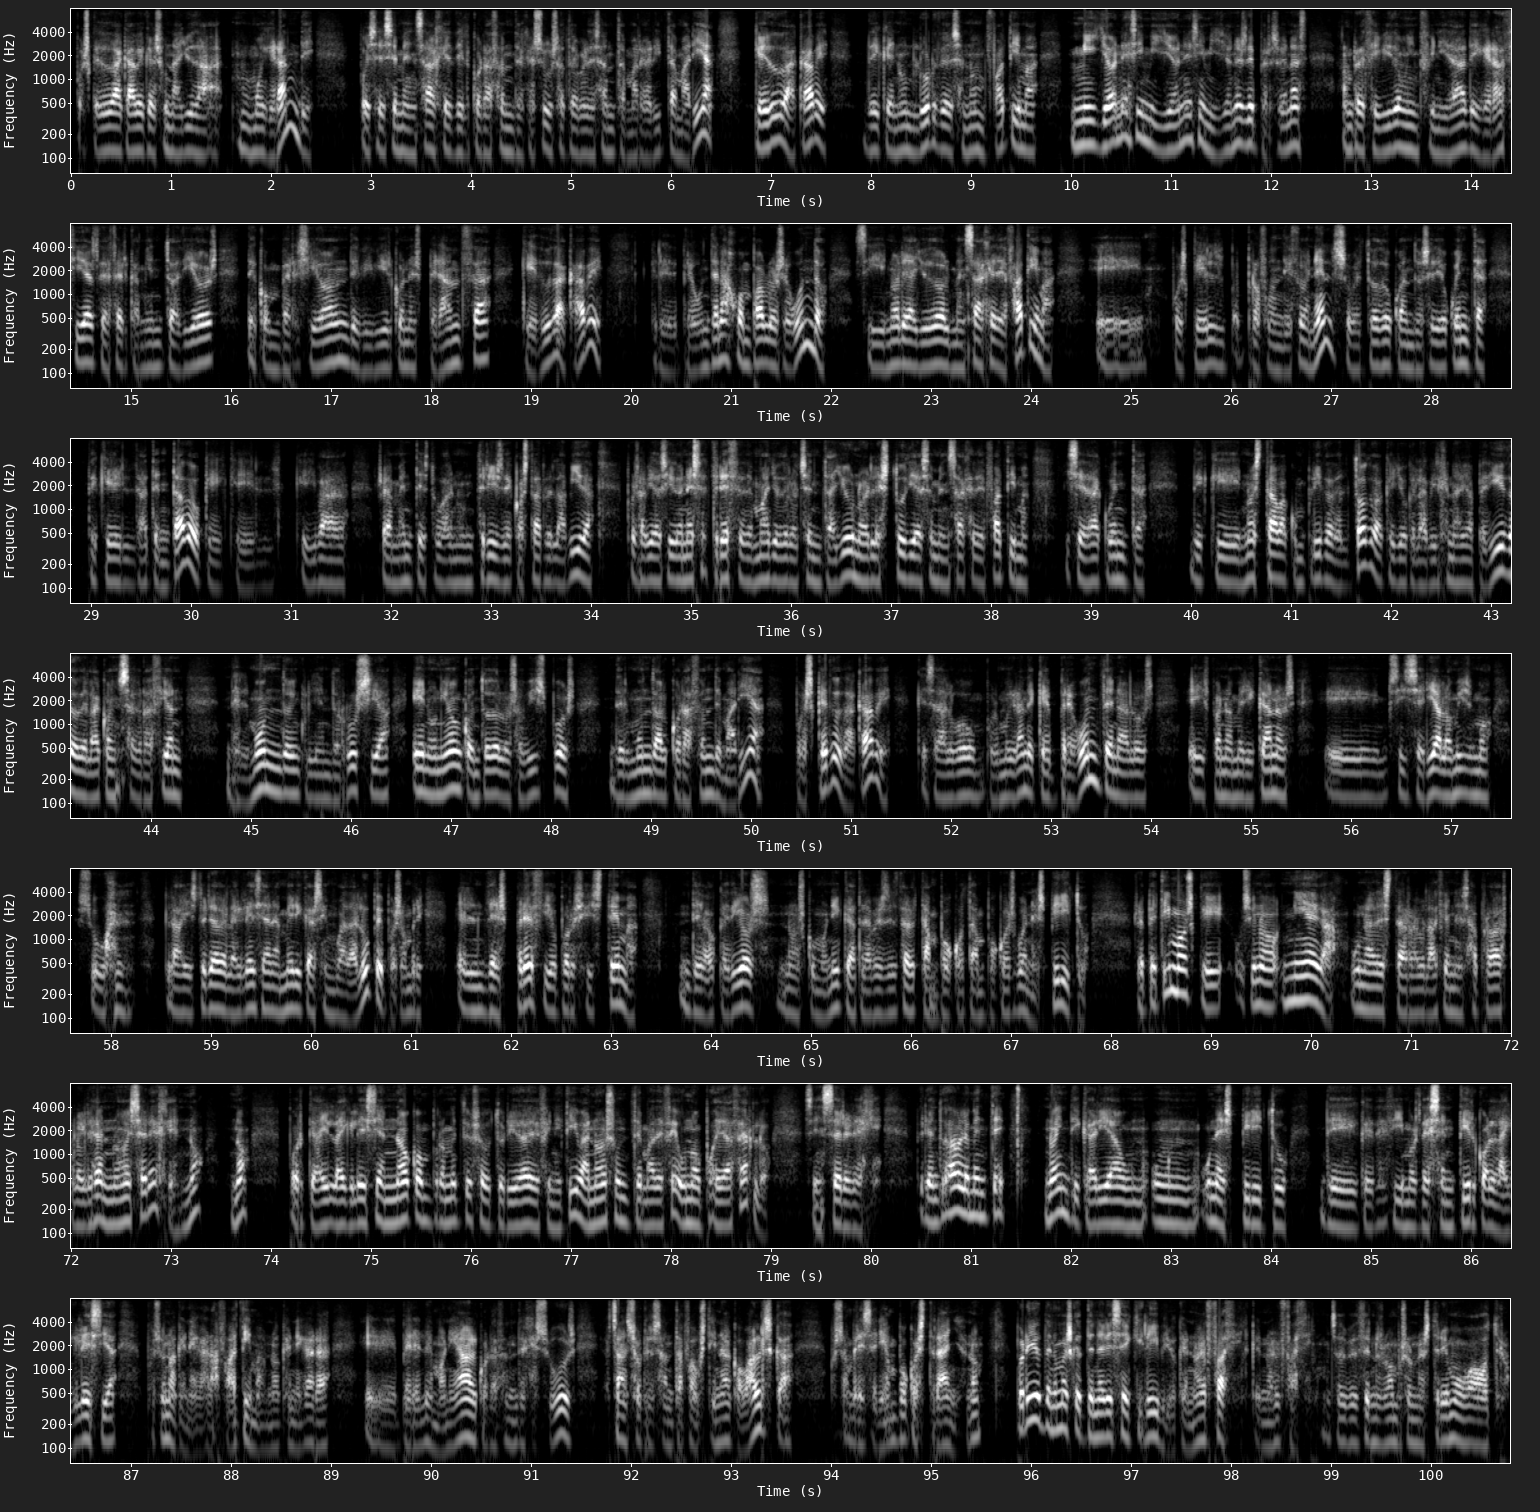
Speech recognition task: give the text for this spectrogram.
Pues que duda cabe que es una ayuda muy grande pues ese mensaje del corazón de Jesús a través de Santa Margarita María. ¿Qué duda cabe de que en un Lourdes, en un Fátima, millones y millones y millones de personas han recibido una infinidad de gracias, de acercamiento a Dios, de conversión, de vivir con esperanza? ¿Qué duda cabe? Que le pregunten a Juan Pablo II si no le ayudó el mensaje de Fátima. Eh, pues que él profundizó en él, sobre todo cuando se dio cuenta de que el atentado, que, que, que iba realmente estuvo en un tris de costarle la vida, pues había sido en ese 13 de mayo del 81, él estudia ese mensaje de Fátima y se da cuenta de que no estaba cumplido del todo aquello que la Virgen había pedido, de la consagración del mundo, incluyendo Rusia, en unión con todos los obispos del mundo al corazón de María. Pues qué duda cabe, que es algo pues, muy grande, que pregunten a los hispanoamericanos eh, si sería lo mismo su, la historia de la Iglesia en América sin Guadalupe. Pues hombre, el desprecio por sistema de lo que Dios nos comunica a través de esto tampoco, tampoco es buen espíritu. Repetimos que si uno niega una de estas revelaciones aprobadas por la Iglesia, no es hereje, no, no, porque ahí la Iglesia no compromete su autoridad definitiva, no es un tema de fe, uno puede hacerlo sin ser hereje, pero indudablemente no indicaría un, un, espíritu de que decimos de sentir con la Iglesia, pues uno que negara Fátima, uno que negara eh, Perelemonial, Corazón de Jesús, San sobre Santa Faustina Kowalska, pues hombre, sería un poco extraño, ¿no? Por ello tenemos que tener ese equilibrio, que no es fácil, que no es fácil. Muchas veces nos vamos a un extremo o a otro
